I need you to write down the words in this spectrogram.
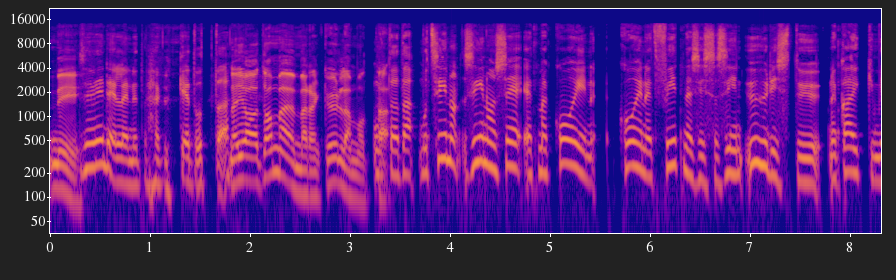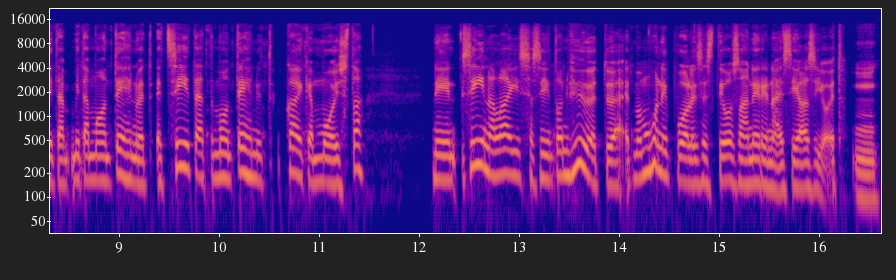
Niin. Se edelleen nyt vähän ketuttaa. No joo, ton mä ymmärrän kyllä, mutta... Mutta tota, mut siinä, on, siinä on se, että mä koin, koin, että fitnessissä siinä yhdistyy ne kaikki, mitä, mitä mä oon tehnyt. Että et siitä, että mä oon tehnyt kaiken moista, niin siinä lajissa siitä on hyötyä, että mä monipuolisesti osaan erinäisiä asioita. Mm.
